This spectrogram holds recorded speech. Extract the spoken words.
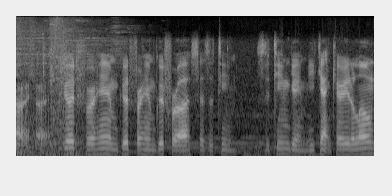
Alright, alright. Good for him, good for him, good for us as a team. It's a team game. He can't carry it alone.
